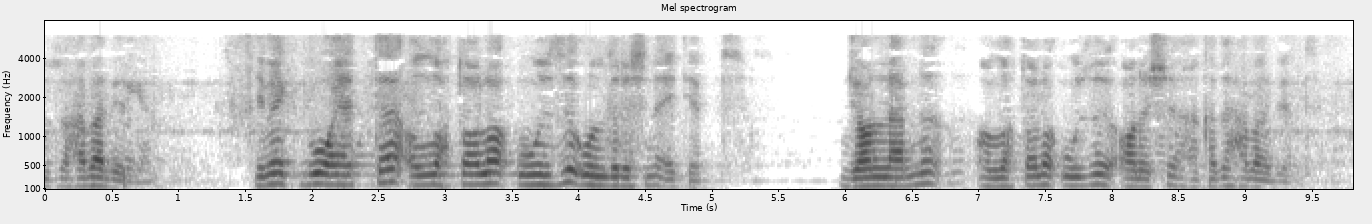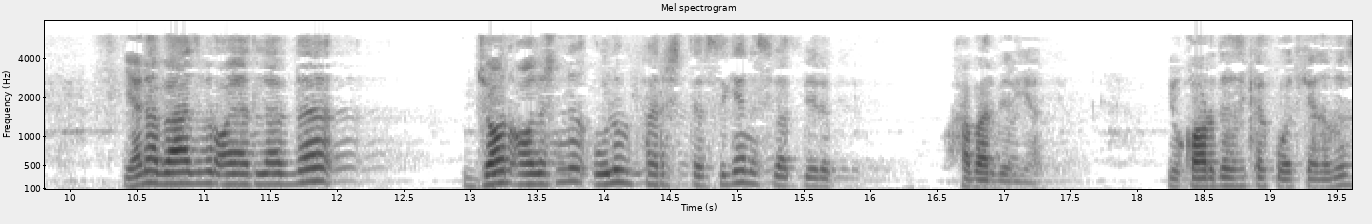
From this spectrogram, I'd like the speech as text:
o'zi xabar bergan. Demak bu oyatda alloh taolo o'zi o'ldirishini aytyapti. Jonlarni alloh taolo o'zi olishi haqida xabar berdi. Yana ba'zi bir oyatlarda jon olishni o'lim farishtasiga nisbat berib xabar bergan. Yuqorida zikr qilib o'tganimiz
